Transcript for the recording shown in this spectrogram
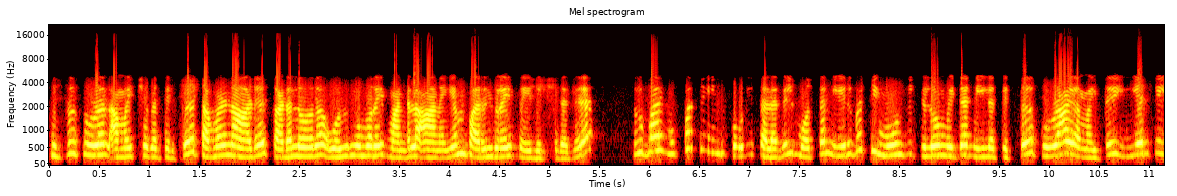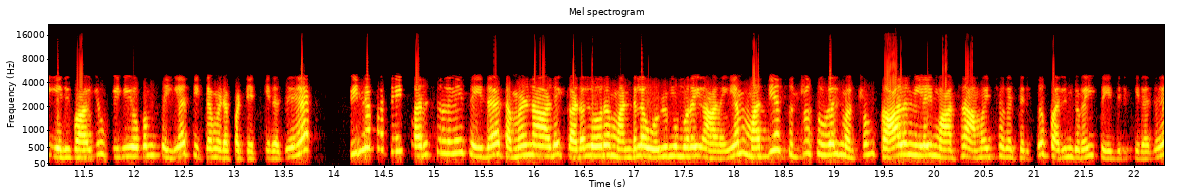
சுற்றுச்சூழல் அமைச்சகத்திற்கு தமிழ்நாடு கடலோர ஒழுங்குமுறை மண்டல ஆணையம் பரிந்துரை செய்திருக்கிறது. ரூபாய் முப்பத்தி ஐந்து கோடி செலவில் மொத்தம் இருபத்தி மூன்று கிலோமீட்டர் நீளத்திற்கு குழாய் அமைத்து இயற்கை எரிவாயு விநியோகம் செய்ய திட்டமிடப்பட்டிருக்கிறது. விண்ணப்பத்தை பரிசீலனை செய்த தமிழ்நாடு கடலோர மண்டல ஒழுங்குமுறை ஆணையம் மத்திய சுற்றுச்சூழல் மற்றும் காலநிலை மாற்ற அமைச்சகத்திற்கு பரிந்துரை செய்திருக்கிறது.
